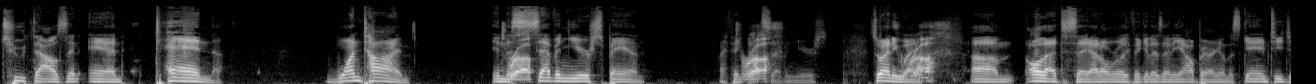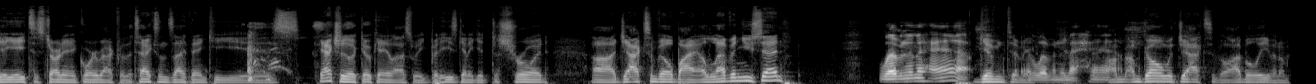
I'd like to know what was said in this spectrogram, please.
2010. One time in the rough. seven year span. I think It's that's rough. seven years. So anyway, um, all that to say, I don't really think it has any outbearing on this game. TJ Yates is starting at quarterback for the Texans. I think he is. he actually looked okay last week, but he's going to get destroyed. Uh, Jacksonville by 11, you said? 11 and a half. Give him to me. 11 and a half. I'm, I'm going with Jacksonville. I believe in him,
